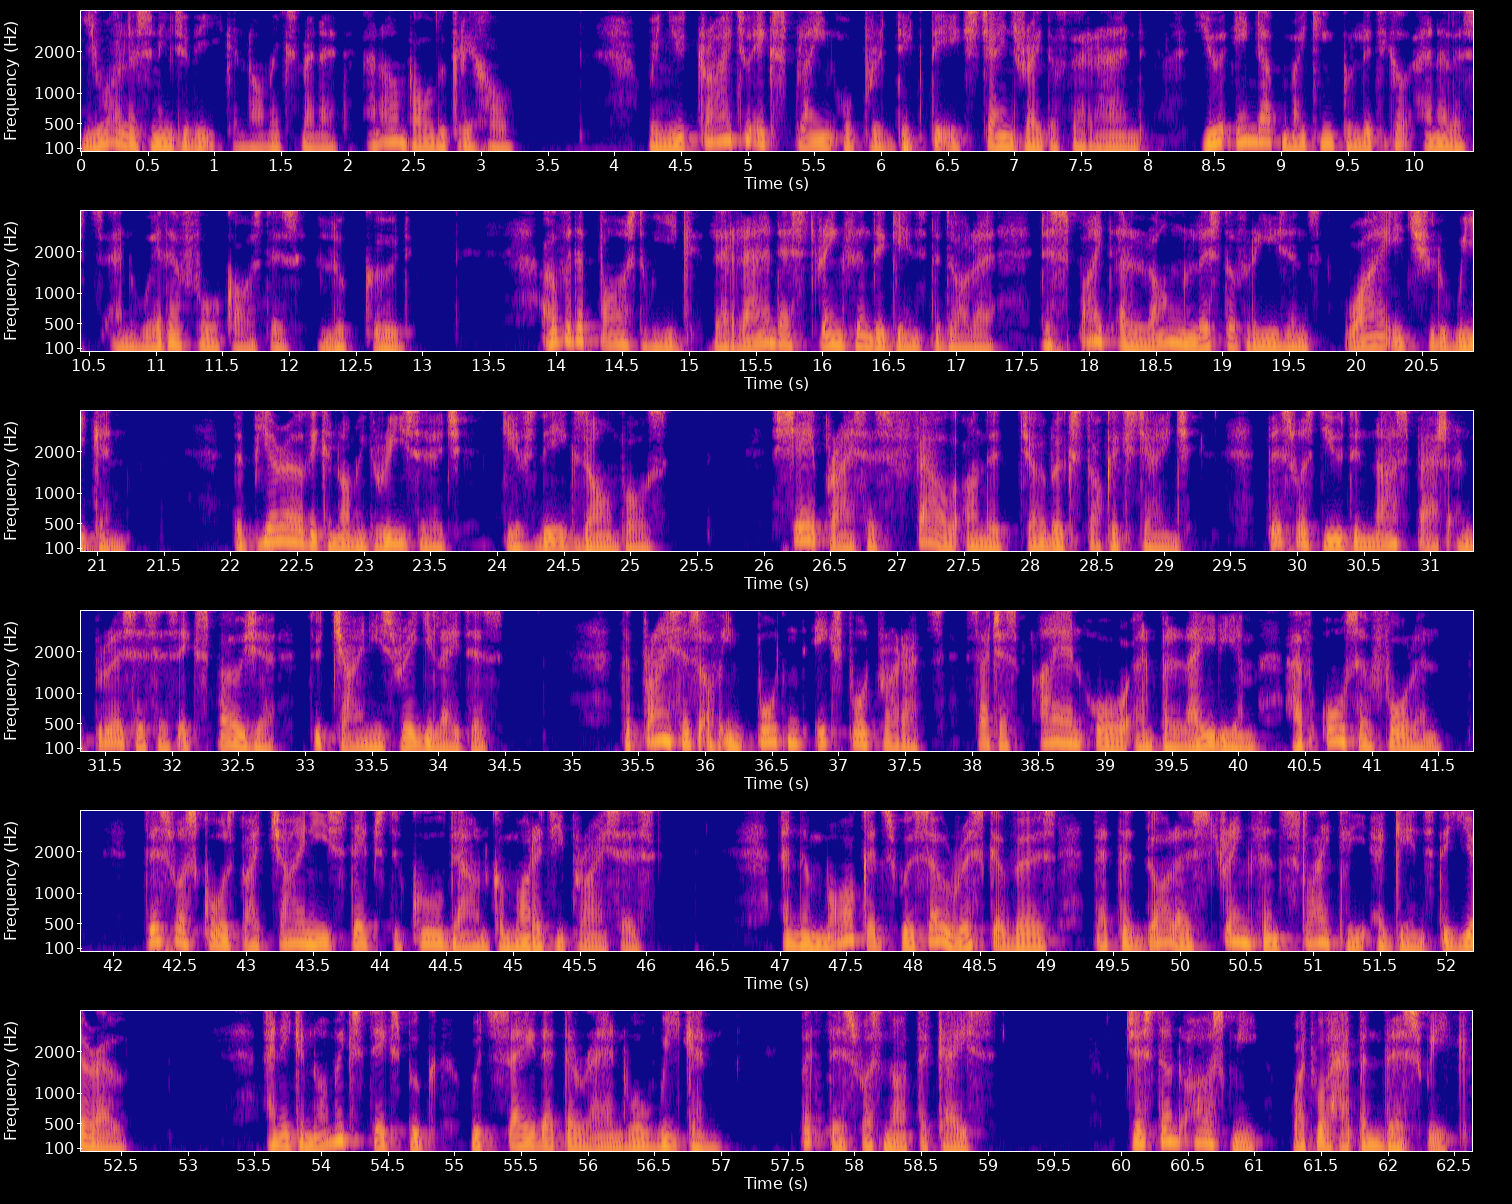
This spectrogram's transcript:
You are listening to the Economics Minute, and I'm Waldo Krugell. When you try to explain or predict the exchange rate of the Rand, you end up making political analysts and weather forecasters look good. Over the past week, the Rand has strengthened against the dollar despite a long list of reasons why it should weaken. The Bureau of Economic Research gives the examples. Share prices fell on the Joburg Stock Exchange this was due to Naspers and Prosus's exposure to Chinese regulators. The prices of important export products such as iron ore and palladium have also fallen. This was caused by Chinese steps to cool down commodity prices. And the markets were so risk averse that the dollar strengthened slightly against the euro. An economics textbook would say that the rand will weaken, but this was not the case. Just don't ask me what will happen this week.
